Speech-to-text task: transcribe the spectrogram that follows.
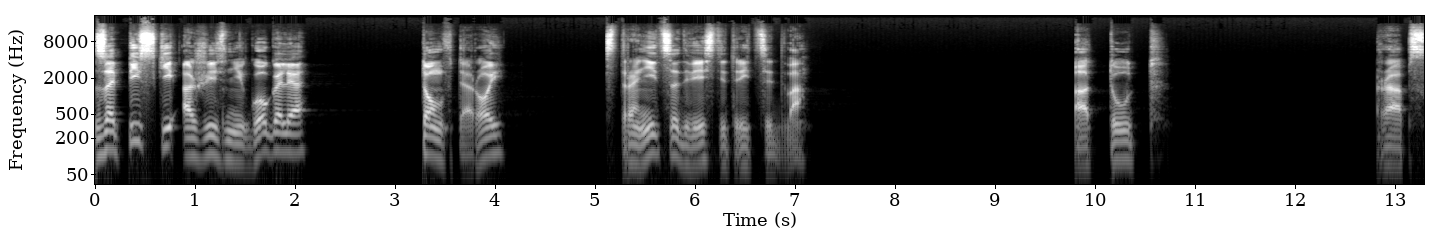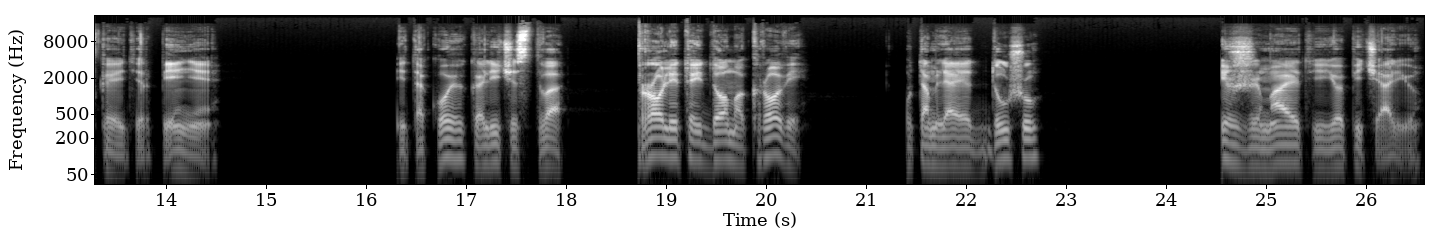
Записки о жизни Гоголя. Том 2 страница 232 А тут рабское терпение и такое количество пролитой дома крови, утомляет душу и сжимает ее печалью.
